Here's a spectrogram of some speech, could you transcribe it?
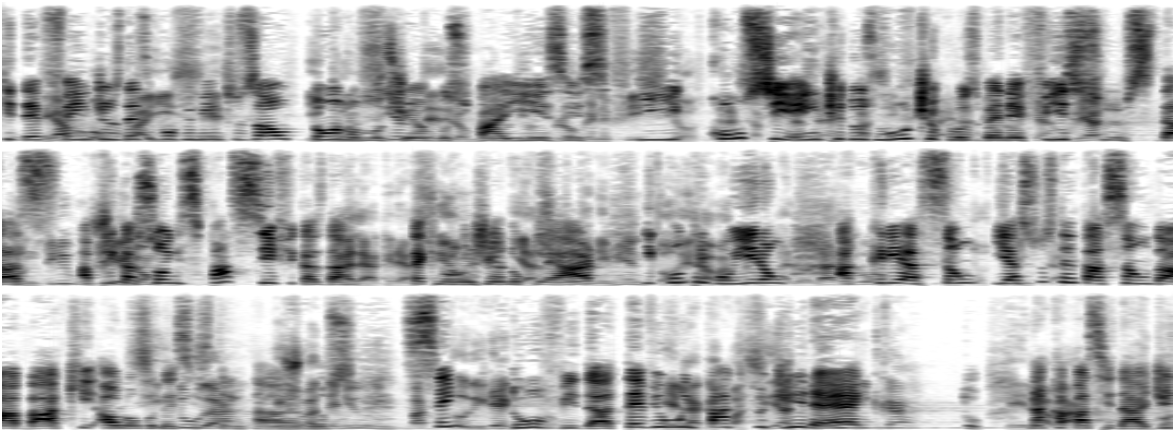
que defende os desenvolvimentos autônomos de ambos países e consciente dos múltiplos benefícios das aplicações pacíficas da tecnologia nuclear e contribuíram à criação e à sustentação da ABAC ao longo desses 30 anos. Sem dúvida, teve um impacto direto na capacidade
